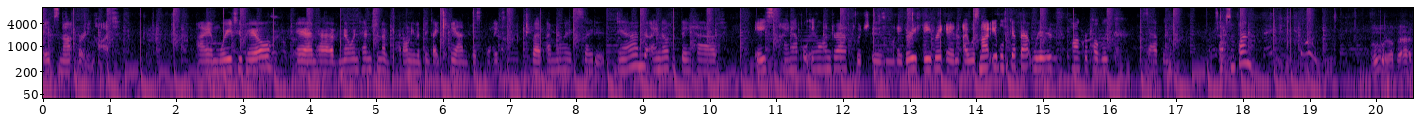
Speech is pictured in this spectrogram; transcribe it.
it's not burning hot. I am way too pale and have no intention of, I don't even think I can at this point, but I'm really excited. And I know that they have Ace Pineapple Ale on draft, which is my very favorite, and I was not able to get that with Conch Republic, sadly. Let's have some fun. Ooh, not bad.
